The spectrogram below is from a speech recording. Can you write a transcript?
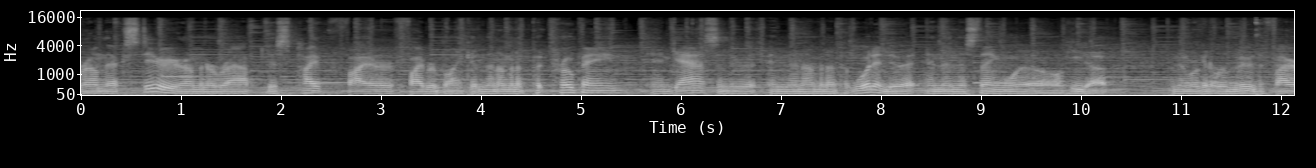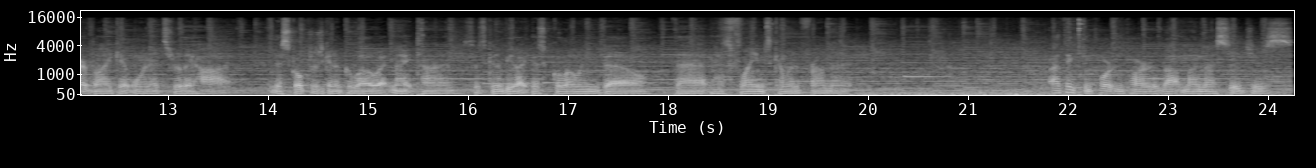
Around the exterior, I'm gonna wrap this pipe fire fiber blanket, and then I'm gonna put propane and gas into it, and then I'm gonna put wood into it, and then this thing will heat up. And then we're gonna remove the fire blanket when it's really hot. The sculpture's gonna glow at nighttime, so it's gonna be like this glowing bell that has flames coming from it. I think the important part about my message is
